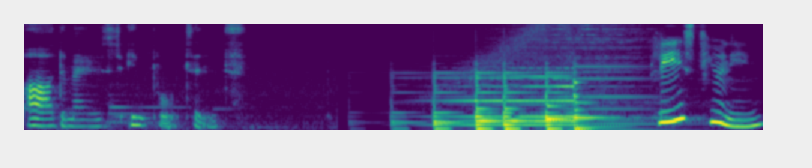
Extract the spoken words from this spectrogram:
are the most important. Please tune in,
